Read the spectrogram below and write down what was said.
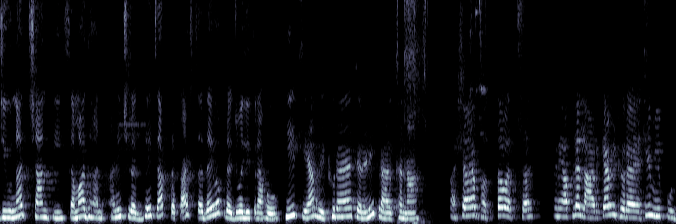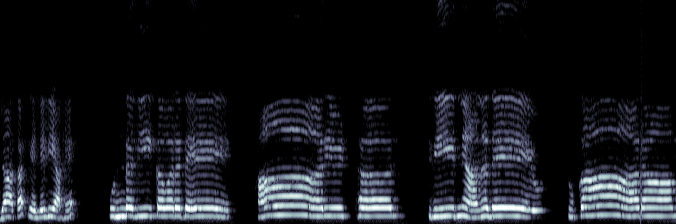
जीवनात शांती समाधान आणि श्रद्धेचा प्रकाश सदैव प्रज्वलित राहो. हीच या विठुराया चरणी प्रार्थना. अशा या भक्तवत्सल आणि आपल्या लाडक्या विठुरायाची मी पूजा आता केलेली आहे. कुंडली कवर दे. हरी विठ्ठल. श्री ज्ञानदेव. तुकाराम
